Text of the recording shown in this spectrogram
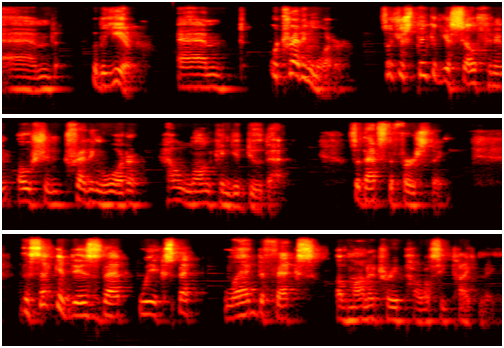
and for the year, and we're treading water. So just think of yourself in an ocean treading water. How long can you do that? So that's the first thing. The second is that we expect lagged effects of monetary policy tightening.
